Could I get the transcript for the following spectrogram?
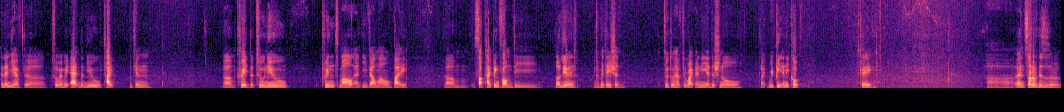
And then you have the, so when we add the new type, we can um, create the two new print mul and eval mul by um, subtyping from the earlier implementation. So you don't have to write any additional, like repeat any code. Okay. Uh, and sort of this is a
